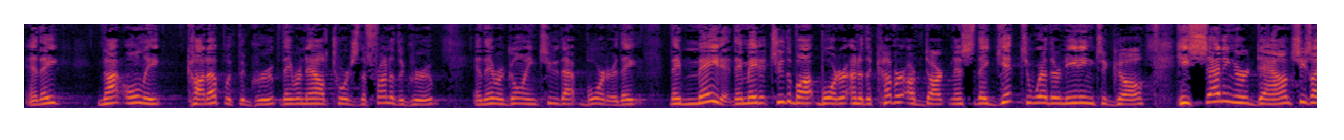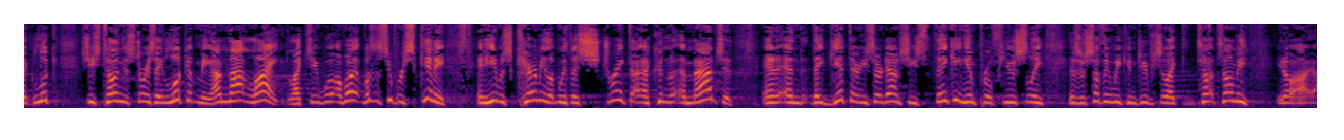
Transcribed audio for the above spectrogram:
And they not only caught up with the group. They were now towards the front of the group and they were going to that border. They, they made it. They made it to the border under the cover of darkness. They get to where they're needing to go. He's setting her down. She's like, look, she's telling the story saying, look at me. I'm not light. Like she wasn't super skinny and he was carrying me with a strength I couldn't imagine. And, and they get there and he set her down. She's thanking him profusely. Is there something we can do? She's like, tell me, you know, I,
